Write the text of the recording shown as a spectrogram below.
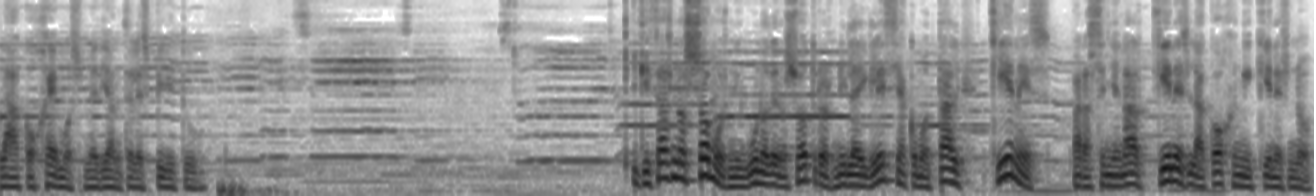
la acogemos mediante el Espíritu. Y quizás no somos ninguno de nosotros, ni la iglesia como tal, quienes para señalar quiénes la acogen y quiénes no.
